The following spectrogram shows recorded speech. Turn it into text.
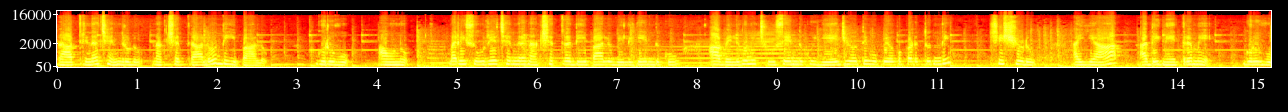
రాత్రిన చంద్రుడు నక్షత్రాలు దీపాలు. గురువు అవును. మరి సూర్యచంద్ర నక్షత్ర దీపాలు వెలిగేందుకు ఆ వెలుగును చూసేందుకు ఏ జ్యోతి ఉపయోగపడుతుంది? శిష్యుడు అయ్యా అది నేత్రమే. గురువు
